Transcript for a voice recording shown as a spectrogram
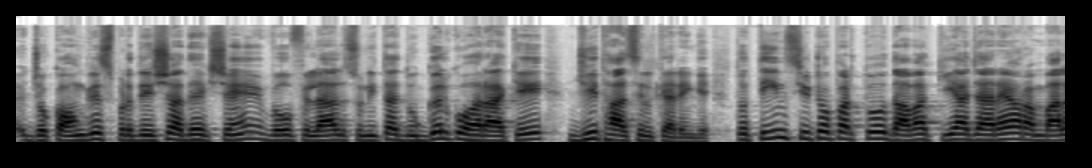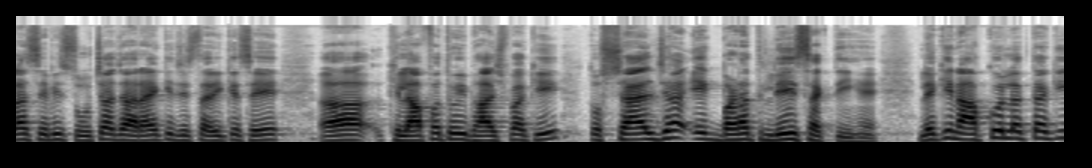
जो कांग्रेस प्रदेशाध्यक्ष हैं, वो फ़िलहाल सुनीता दुग्गल को हरा के जीत हासिल करेंगे। तो तीन सीटों पर तो दावा किया जा रहा है और अम्बाला से भी सोचा जा रहा है कि जिस तरीके से खिलाफत हुई भाजपा की तो शैलजा एक बढ़त ले सकती हैं। लेकिन आपको लगता है कि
